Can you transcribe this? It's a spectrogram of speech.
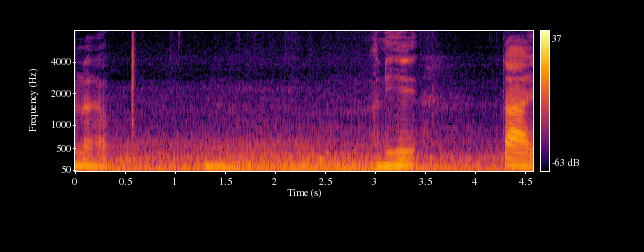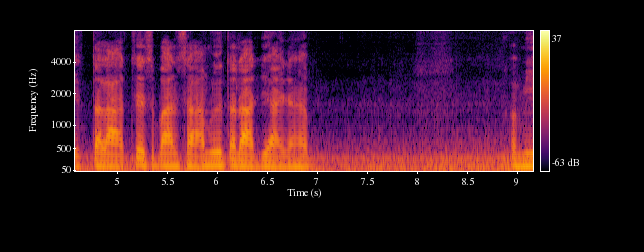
ำนะครับ อันนี้ใต้ตลาดเทศบาลสามหรือตลาดใหญ่นะครับ ก็มี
